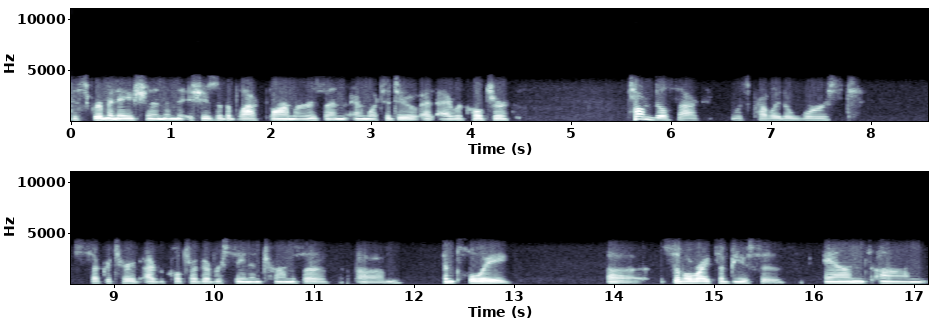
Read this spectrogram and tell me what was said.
discrimination and the issues of the black farmers and, and what to do at agriculture. Tom Vilsack was probably the worst Secretary of Agriculture I've ever seen in terms of um, employee uh, civil rights abuses. And um,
